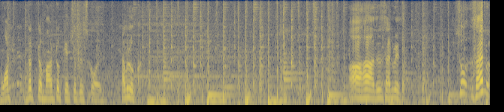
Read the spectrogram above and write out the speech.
what the tomato ketchup is called. Have a look. Aha, this is sandwich. So, Sahib,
